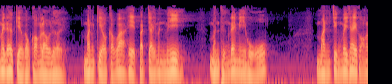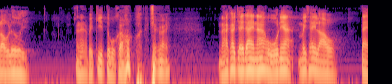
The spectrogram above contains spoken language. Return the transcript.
ไม่ได้เกี่ยวกับของเราเลย มันเกี่ยวกับว่าเหตุปัจจัยมันมี มันถึงได้มีหู มันจึงไม่ใช่ของเราเลยอันนั้นไปกี้ตู่เขาใช่ไหมนะเข้าใจได้นะ หูเนี่ย ไม่ใช่เรา แต่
